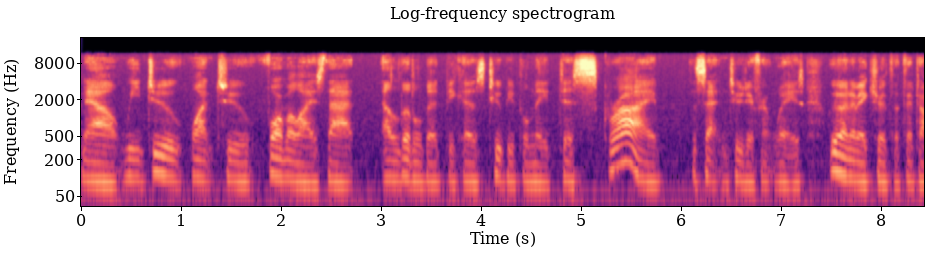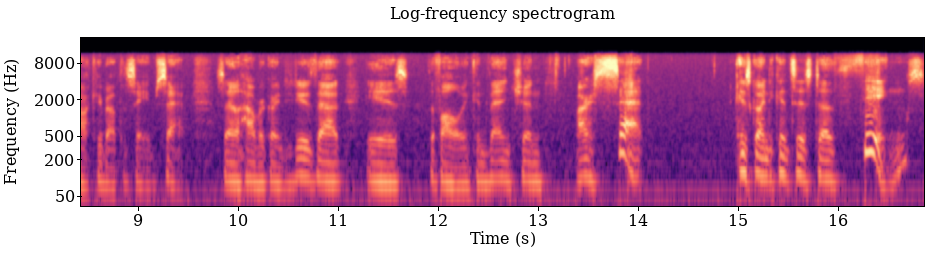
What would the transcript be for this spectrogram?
Now, we do want to formalize that a little bit because two people may describe the set in two different ways. We want to make sure that they're talking about the same set. So how we're going to do that is the following convention. Our set is going to consist of things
